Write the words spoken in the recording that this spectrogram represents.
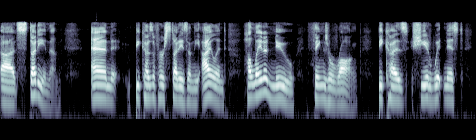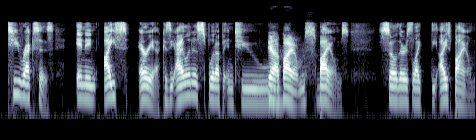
uh, studying them. And because of her studies on the island, Helena knew things were wrong because she had witnessed T Rexes in an ice area because the island is split up into Yeah, biomes. biomes. So there's like the ice biome,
